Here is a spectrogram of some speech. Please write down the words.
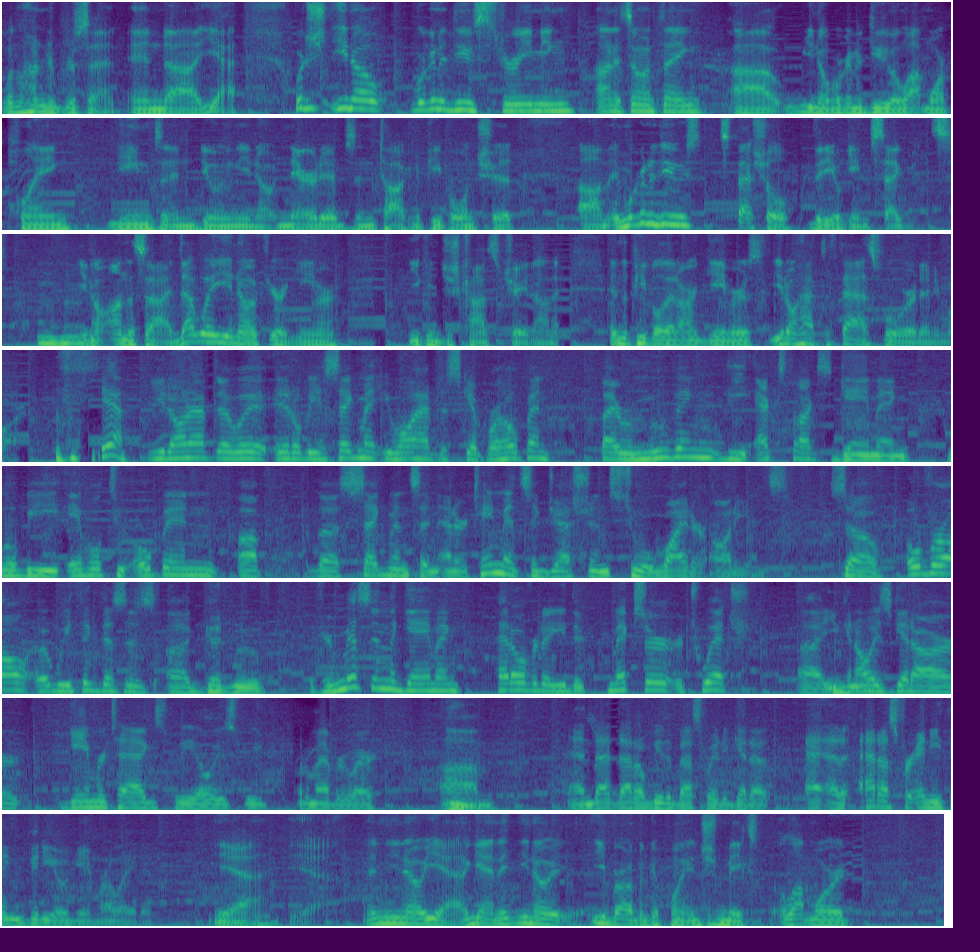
100% and uh yeah we're just you know we're gonna do streaming on its own thing. Uh you know we're gonna do a lot more playing games and doing you know narratives and talking to people and shit. Um and we're gonna do special video game segments you know on the side. That way you know if you're a gamer you can just concentrate on it. And the people that aren't gamers you don't have to fast forward anymore. Yeah, you don't have to. It'll be a segment you won't have to skip. We're hoping by removing the Xbox gaming, we'll be able to open up the segments and entertainment suggestions to a wider audience. So overall, uh, we think this is a good move. If you're missing the gaming, head over to either Mixer or Twitch. Uh, you can always get our gamer tags. We always we put them everywhere. Um, and that that'll be the best way to get at, at us for anything video game related. Yeah, yeah. And you know, yeah, again, it, you know, you brought up a good point. It just makes a lot more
